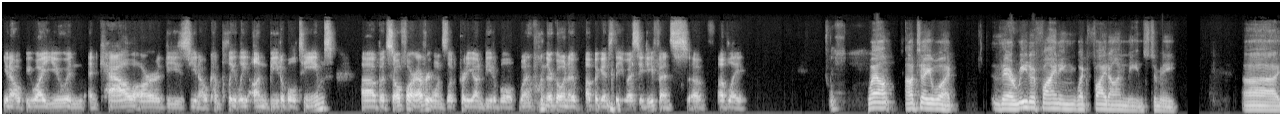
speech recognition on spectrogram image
you know BYU and, and Cal are these you know completely unbeatable teams, uh, but so far everyone's looked pretty unbeatable when, when they're going up against the USC defense of of late. Well, I'll tell you what, they're redefining what fight on means to me. Uh,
